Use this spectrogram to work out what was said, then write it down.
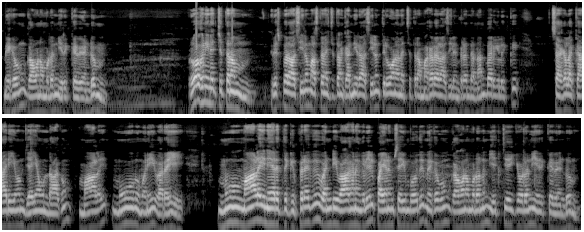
மிகவும் கவனமுடன் இருக்க வேண்டும். ரோகிணி நட்சத்திரம் ரிஷ்ப ராசியிலும் அஸ்த நட்சத்திரம் கன்னி ராசியிலும் திருவோண நட்சத்திரம் மகர ராசியிலும் பிறந்த நண்பர்களுக்கு சகல காரியமும் ஜெயம் உண்டாகும். மாலை மூணு மணி வரை. மூ மாலை நேரத்துக்கு பிறகு வண்டி வாகனங்களில் பயணம் செய்யும்போது மிகவும் கவனமுடனும் எச்சரிக்கையுடனும் இருக்க வேண்டும்.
